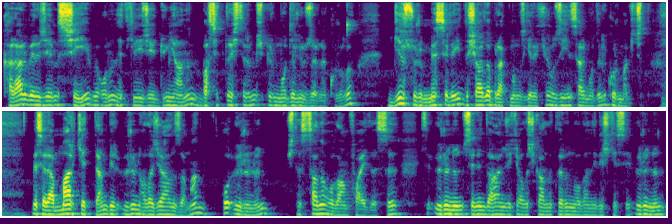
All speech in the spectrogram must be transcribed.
karar vereceğimiz şeyi ve onun etkileyeceği dünyanın basitleştirilmiş bir modeli üzerine kurulu. Bir sürü meseleyi dışarıda bırakmamız gerekiyor o zihinsel modeli kurmak için. Mesela marketten bir ürün alacağın zaman o ürünün işte sana olan faydası, işte ürünün senin daha önceki alışkanlıklarınla olan ilişkisi, ürünün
